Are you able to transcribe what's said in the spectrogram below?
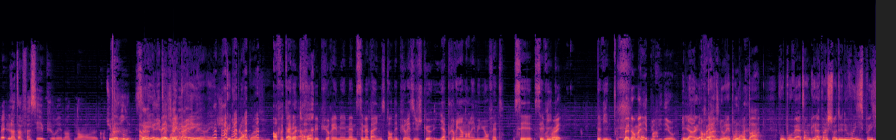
Mais l'interface est épurée maintenant euh, quand tu navigues. Ah oui, elle est tellement épurée. J'ai que du blanc, quoi. En fait, Bah elle voilà. est trop épurée, mais même, c'est même pas une histoire d'épurée, c'est juste qu'il y a plus rien dans les menus en fait. C'est, c'est vide. Ouais. C'est vide. Bah normal, il y a plus Voilà. de vidéo. Lol, Ouais. page ne répondront pas. Vous pouvez attendre que la page soit de nouveau disponible.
